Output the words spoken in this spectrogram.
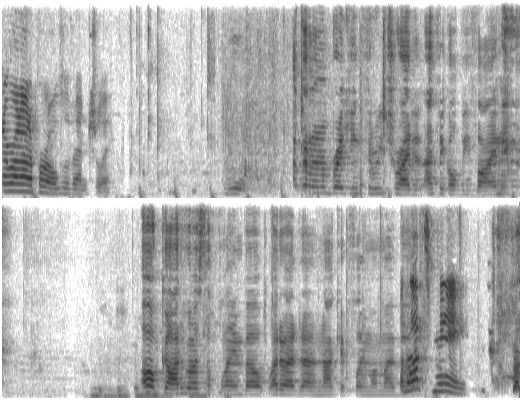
Gonna run out of pearls eventually. Well, I got an unbreaking three trident. I think I'll be fine. oh god, who has the flame bow? Why do I uh, not get flame on my bow? Oh, that's me.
